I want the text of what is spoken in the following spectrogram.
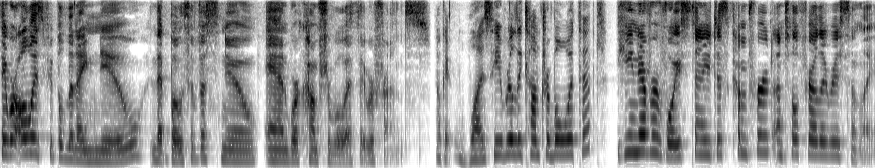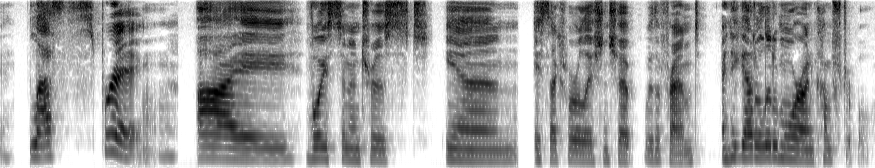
They were always people that I knew, that both of us knew, and were comfortable with. They were friends. Okay. Was he really comfortable with it? He never voiced any discomfort until fairly recently. Last spring, I voiced an interest in a sexual relationship with a friend, and he got a little more uncomfortable.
